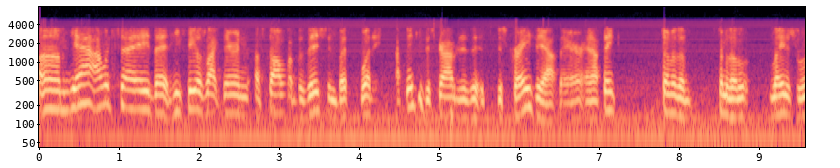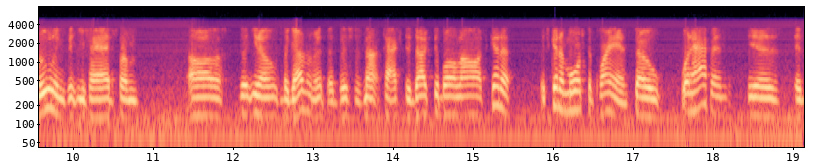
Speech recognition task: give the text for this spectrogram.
Um, yeah, I would say that he feels like they're in a solid position, but what I think he described it as it's just crazy out there, and I think some of the some of the latest rulings that you've had from uh, the you know the government that this is not tax deductible and all. It's gonna it's gonna morph the plan. So what happened is it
